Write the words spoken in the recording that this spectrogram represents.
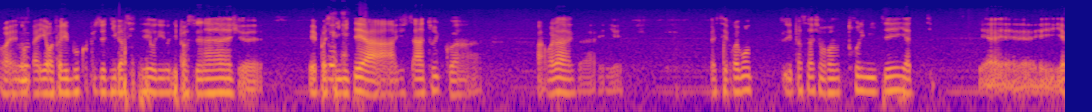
Ouais, Mm. donc bah, il aurait fallu beaucoup plus de diversité au niveau des personnages, et pas se limiter à juste à un truc quoi. Enfin voilà, c'est vraiment les personnages sont vraiment trop limités, il y a il y a, il y a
